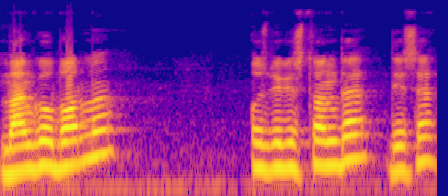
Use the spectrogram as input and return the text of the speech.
mango bormi? O'zbekistonda desa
